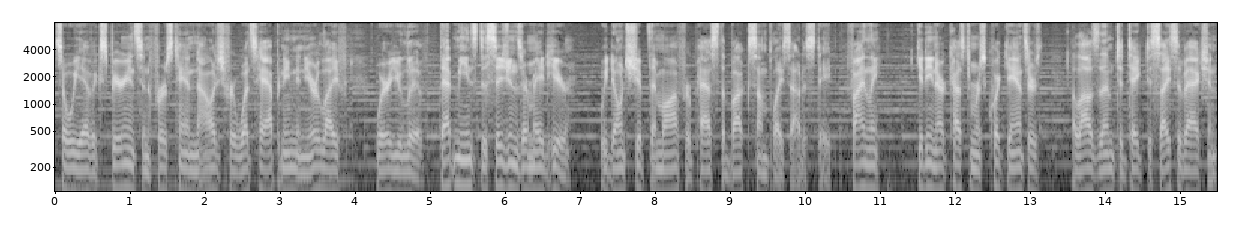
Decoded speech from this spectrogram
So we have experience and firsthand knowledge for what's happening in your life where you live. That means decisions are made here. We don't ship them off or pass the buck someplace out of state. Finally, getting our customers quick answers allows them to take decisive action,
